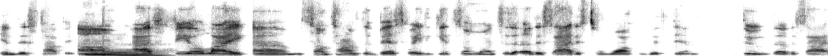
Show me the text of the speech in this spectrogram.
in this topic. Um, mm. I feel like um, sometimes the best way to get someone to the other side is to walk with them through the other side.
